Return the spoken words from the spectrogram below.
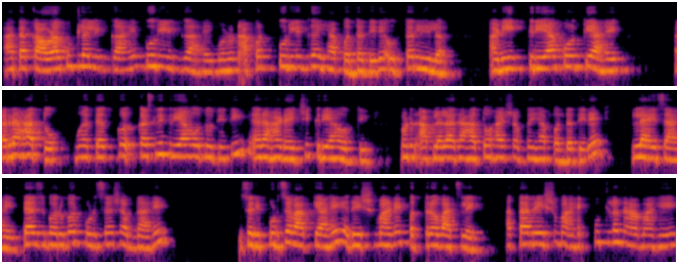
आता कावळा कुठला लिंग आहे? पुरलिंग आहे. म्हणून आपण पुरलिंग ह्या पद्धतीने उत्तर लिहिलं. आणि क्रिया कोणती आहे? राहतो. मग त्या कसली क्रिया होत होती ती? राहण्याची क्रिया होती. म्हणून आपल्याला राहतो हा शब्द ह्या पद्धतीने लिहायचा आहे. त्याचबरोबर पुढचा शब्द आहे सॉरी पुढचं वाक्य आहे रेशमाने पत्र वाचले. आता रेशमा हे कुठलं नाम आहे?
